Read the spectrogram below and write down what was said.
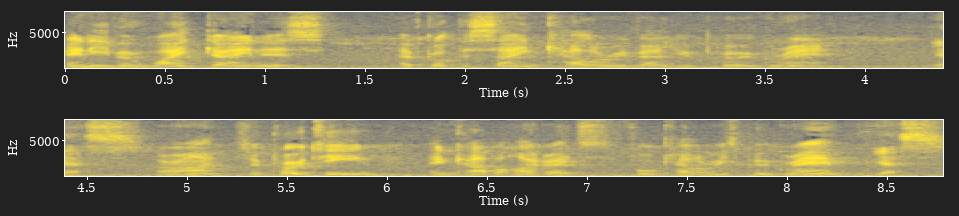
and even weight gainers have got the same calorie value per gram. Yes. All right, so protein and carbohydrates, four calories per gram. Yes.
